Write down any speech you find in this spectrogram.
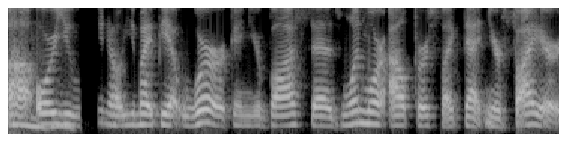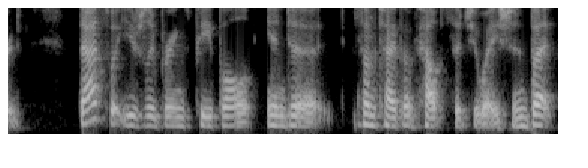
Uh, Or you, you know, you might be at work and your boss says one more outburst like that and you're fired. That's what usually brings people into some type of help situation. But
